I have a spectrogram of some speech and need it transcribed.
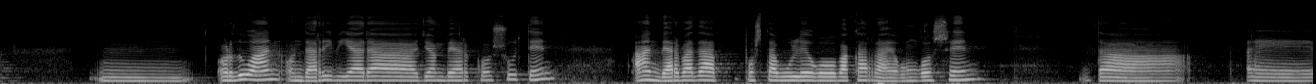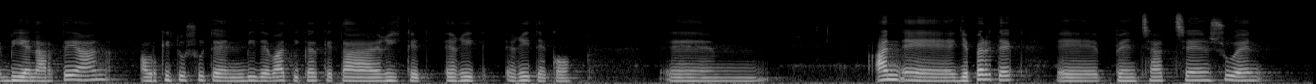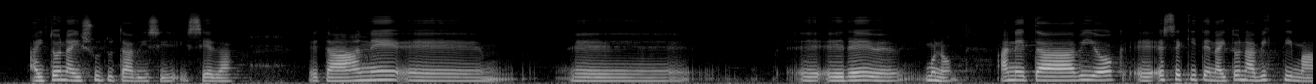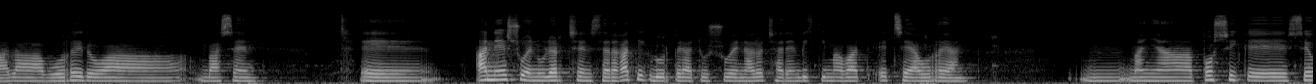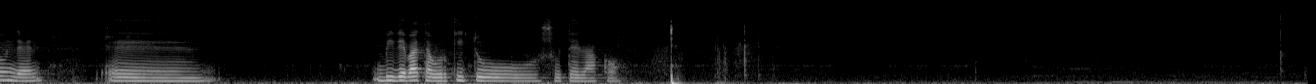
Mm, orduan, ondarri biara joan beharko zuten, han behar bada postabulego bakarra egongo zen, eta e, bien artean aurkitu zuten bide bat ikerketa egiket, egik, egiteko. E, han e, jepertek e, pentsatzen zuen aitona izututa bizi zela. Eta han e, e, ere, bueno, han eta biok e, ez ekiten aitona biktima la borreroa bazen. E, han ez zuen ulertzen zergatik lurperatu zuen arotsaren biktima bat etxe aurrean. Mm, baina posik e, zeunden e, bide bat aurkitu zutelako.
